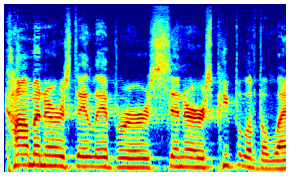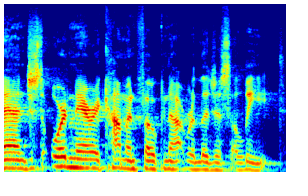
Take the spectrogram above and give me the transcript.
commoners, day laborers, sinners, people of the land, just ordinary common folk, not religious elite.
